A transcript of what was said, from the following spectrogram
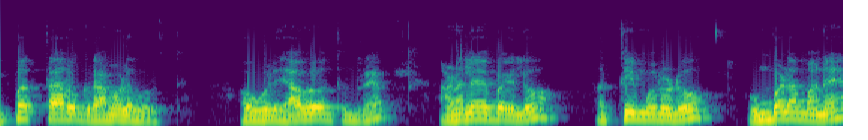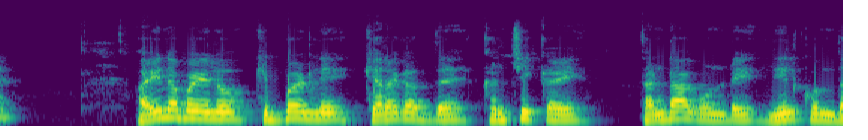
ಇಪ್ಪತ್ತಾರು ಗ್ರಾಮಗಳು ಬರುತ್ತೆ. ಅವುಗಳು ಯಾವ್ಯಾವು ಅಂತಂದರೆ ಅಣಲೆಬೈಲು ಹತ್ತಿಮುರುಡು ಉಂಬಳಮನೆ ಐನಬೈಲು ಕಿಬ್ಬಳ್ಳಿ, ಕೆರೆಗದ್ದೆ ಕಂಚಿಕೈ ತಂಡಾಗುಂಡಿ, ನೀಲ್ಕುಂದ,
